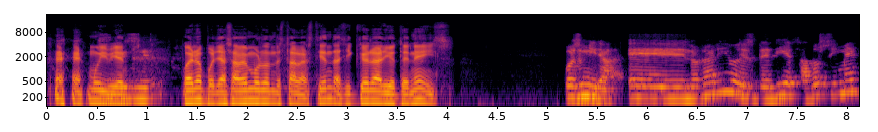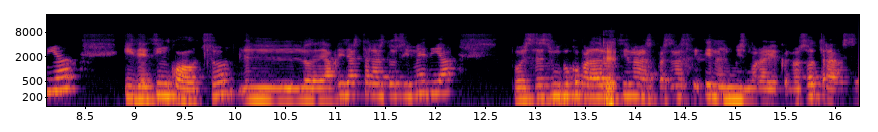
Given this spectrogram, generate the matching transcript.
Muy bien. Bueno, pues ya sabemos dónde están las tiendas y qué horario tenéis. Pues mira, eh, el horario es de 10 a 2 y media y de 5 a 8. Lo de abrir hasta las 2 y media, pues es un poco para dar eh. opción a las personas que tienen el mismo horario que nosotras.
